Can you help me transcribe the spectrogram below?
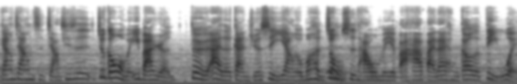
刚这样子讲，其实就跟我们一般人对于爱的感觉是一样的。我们很重视它，我们也把它摆在很高的地位，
